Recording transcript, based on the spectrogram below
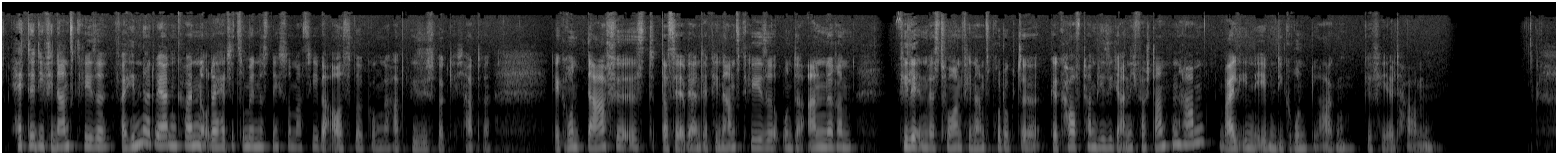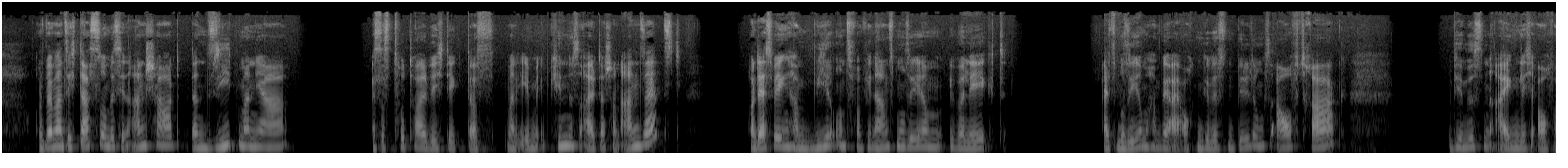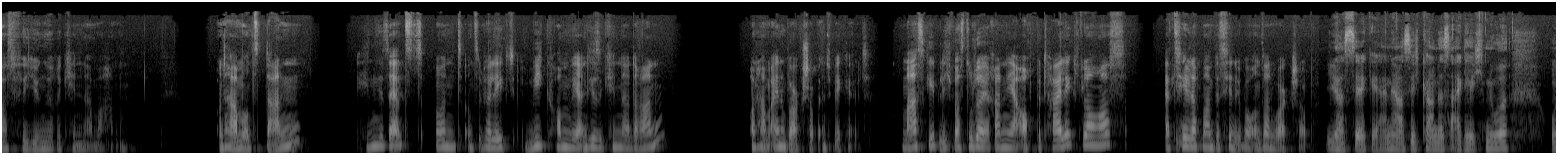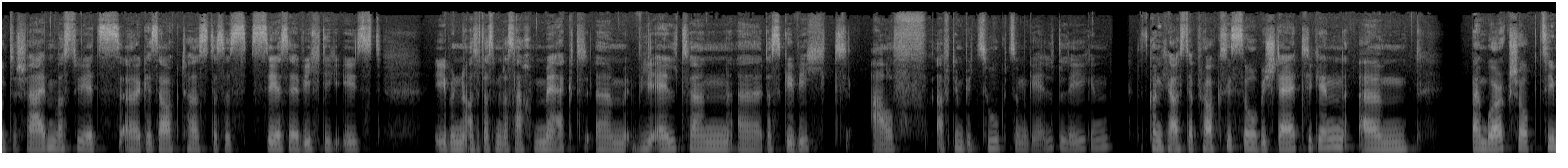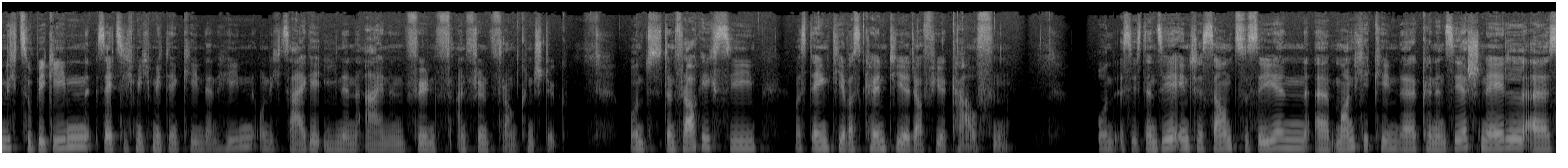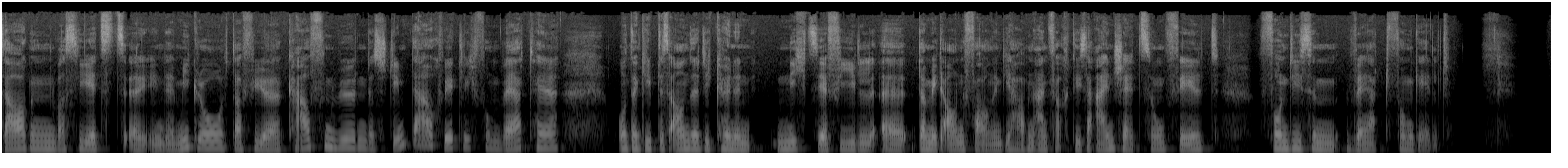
hätte die Finanzkrise verhindert werden können oder hätte zumindest nicht so massive Auswirkungen gehabt, wie sie es wirklich hatte. Der Grund dafür ist, dass ja während der Finanzkrise unter anderem viele Investoren Finanzprodukte gekauft haben, die sie gar nicht verstanden haben, weil ihnen eben die Grundlagen gefehlt haben. Und wenn man sich das so ein bisschen anschaut, dann sieht man ja, es ist total wichtig, dass man eben im Kindesalter schon ansetzt. Und deswegen haben wir uns vom Finanzmuseum überlegt, als Museum haben wir ja auch einen gewissen Bildungsauftrag. Wir müssen eigentlich auch was für jüngere Kinder machen. Und haben uns dann hingesetzt und uns überlegt, wie kommen wir an diese Kinder dran und haben einen Workshop entwickelt. Maßgeblich warst du daran ja auch beteiligt, Florence. Erzähl doch mal ein bisschen über unseren Workshop. Ja, sehr gerne. Also ich kann das eigentlich nur unterschreiben, was du jetzt äh, gesagt hast, dass es sehr, sehr wichtig ist, eben, also dass man das auch merkt, ähm, wie Eltern äh, das Gewicht auf, auf den Bezug zum Geld legen. Das kann ich aus der Praxis so bestätigen. Ähm, beim Workshop ziemlich zu Beginn setze ich mich mit den Kindern hin und ich zeige ihnen einen fünf, ein 5-Frankenstück. Und dann frage ich sie, was denkt ihr, was könnt ihr dafür kaufen? Und es ist dann sehr interessant zu sehen, äh, manche Kinder können sehr schnell äh, sagen, was sie jetzt äh, in der Mikro dafür kaufen würden. Das stimmt auch wirklich vom Wert her. Und dann gibt es andere, die können nicht sehr viel äh, damit anfangen. Die haben einfach diese Einschätzung fehlt von diesem Wert vom Geld.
